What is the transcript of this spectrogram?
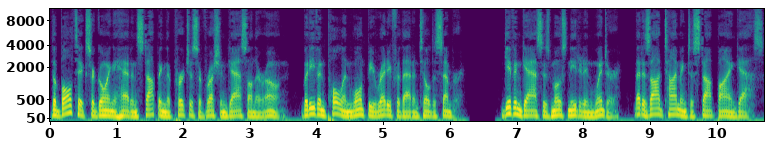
The Baltics are going ahead and stopping the purchase of Russian gas on their own, but even Poland won't be ready for that until December. Given gas is most needed in winter, that is odd timing to stop buying gas.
